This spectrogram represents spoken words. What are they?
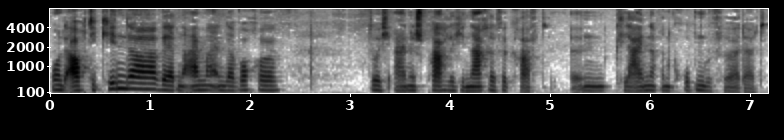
Und auch die Kinder werden einmal in der Woche durch eine sprachliche Nachhilfekraft in kleineren Gruppen gefördert.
